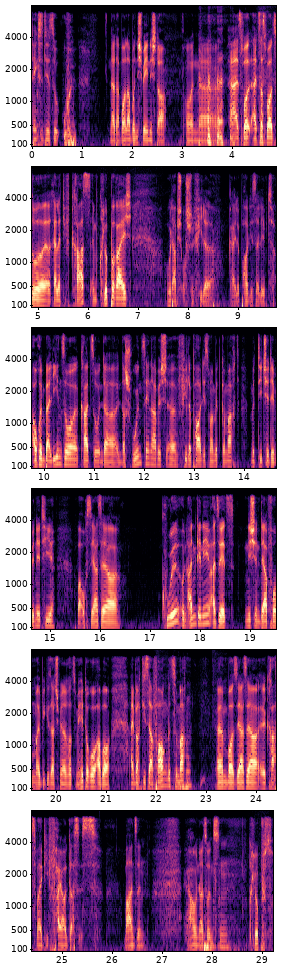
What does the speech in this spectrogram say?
denkst du dir so, uh, na, da waren aber nicht wenig da. Und äh, es war, also das war so relativ krass im Clubbereich. Oh, da habe ich auch schon viele geile Partys erlebt. Auch in Berlin so, gerade so in der, in der schwulen Szene habe ich äh, viele Partys mal mitgemacht mit DJ Divinity. War auch sehr, sehr cool und angenehm. Also jetzt nicht in der Form, wie gesagt, ich bin ja trotzdem hetero, aber einfach diese Erfahrung mitzumachen, ähm, war sehr, sehr äh, krass, weil die feiern, das ist Wahnsinn. Ja, und ansonsten Clubs.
